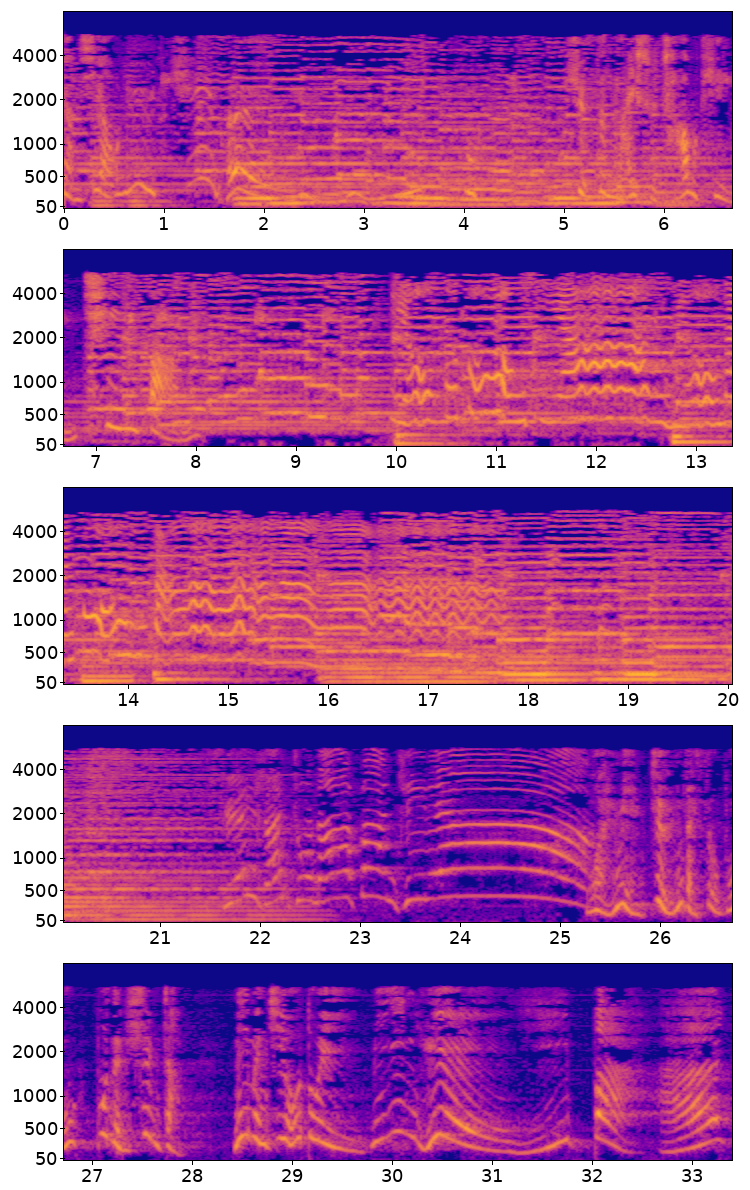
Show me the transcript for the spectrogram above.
就将小女许配。却怎来是朝廷钦犯？有福同享，有难同当。全山捉拿范启良。外面正在搜捕，不能胜仗。你们就对明月一拜。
